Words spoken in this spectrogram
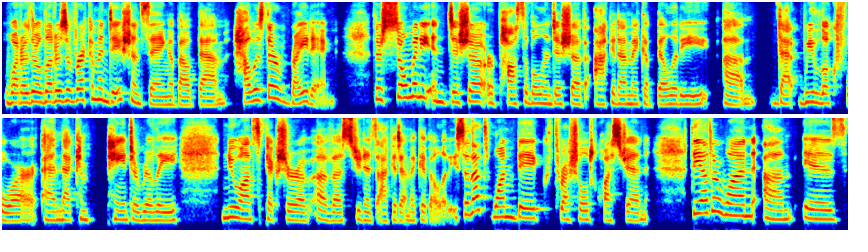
what are their letters of recommendation saying about them? How is their writing? There's so many indicia or possible indicia of academic ability um, that we look for and that can paint a really nuanced picture of, of a student's academic ability. So that's one big threshold question. The other one um, is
